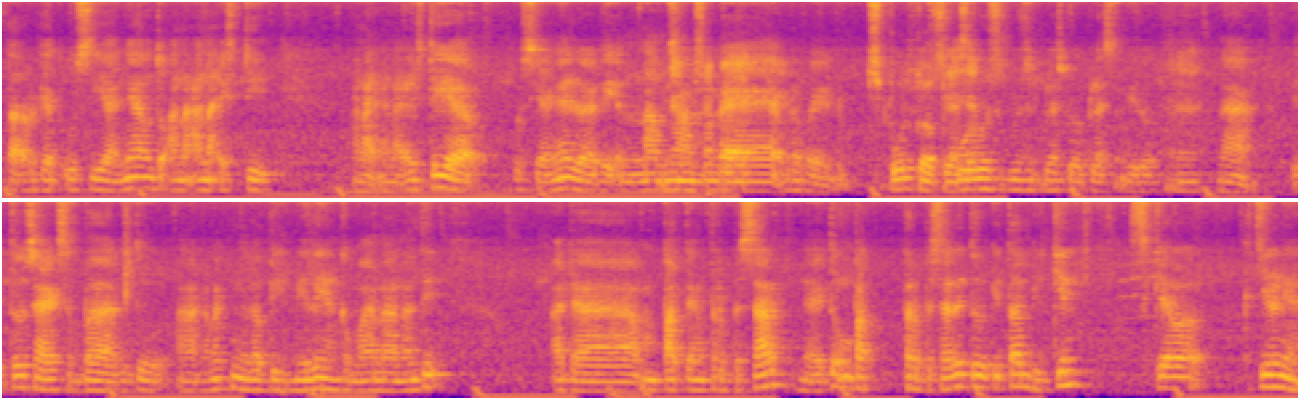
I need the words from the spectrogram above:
target usianya untuk anak-anak SD. Anak-anak SD ya usianya dari 6, 6 sampai, sampai berapa ya? 10 12 10, 10, 11, 12 gitu. Nah, Nah, itu saya sebar itu anak-anak lebih milih yang ke mana nanti ada empat yang terbesar. Nah, itu empat terbesar itu kita bikin scale kecilnya.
